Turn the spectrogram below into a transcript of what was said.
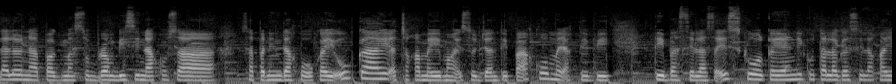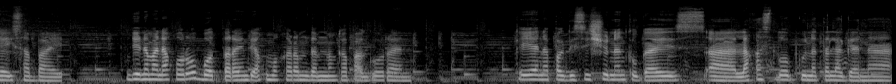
Lalo na pag mas sobrang busy na ako sa, sa paninda ko ukay-ukay at saka may mga estudyante pa ako, may activity ba sila sa school, kaya hindi ko talaga sila kaya isabay. Hindi naman ako robot para hindi ako makaramdam ng kapaguran. Kaya napagdesisyonan ko guys, ah, lakas loob ko na talaga na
